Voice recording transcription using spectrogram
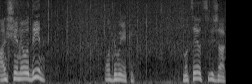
А ще не один. О, диви який. Ну це от свіжак.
